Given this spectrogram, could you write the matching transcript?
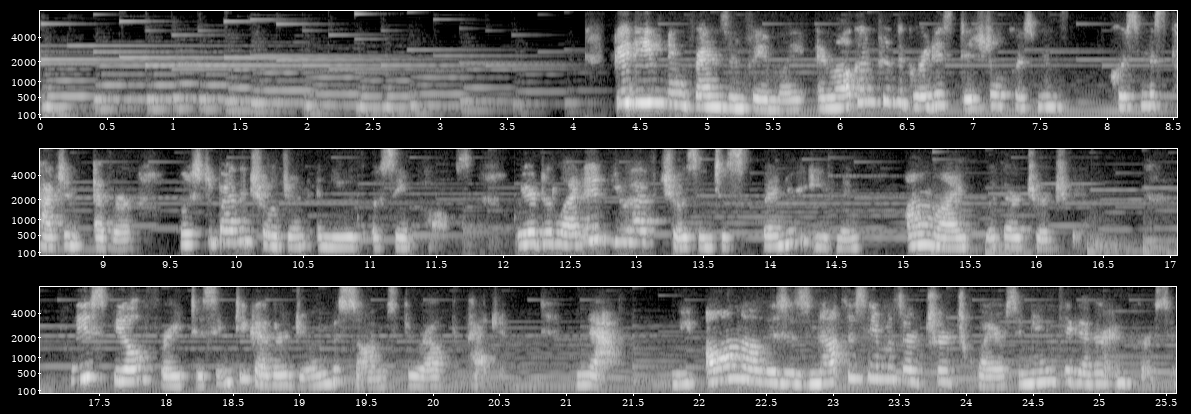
Good evening, friends and family, and welcome to the greatest digital Christmas Christmas pageant ever, hosted by the children and youth of St. Paul's. We are delighted you have chosen to spend your evening online with our church family. Please feel free to sing together during the songs throughout the pageant. Now, we all know this is not the same as our church choir singing together in person,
